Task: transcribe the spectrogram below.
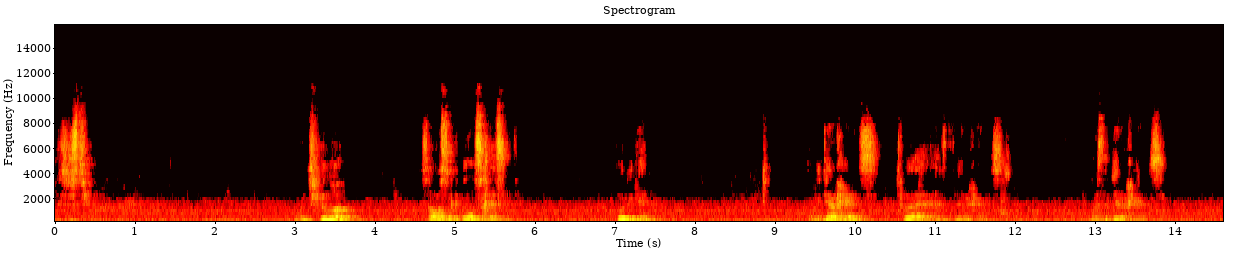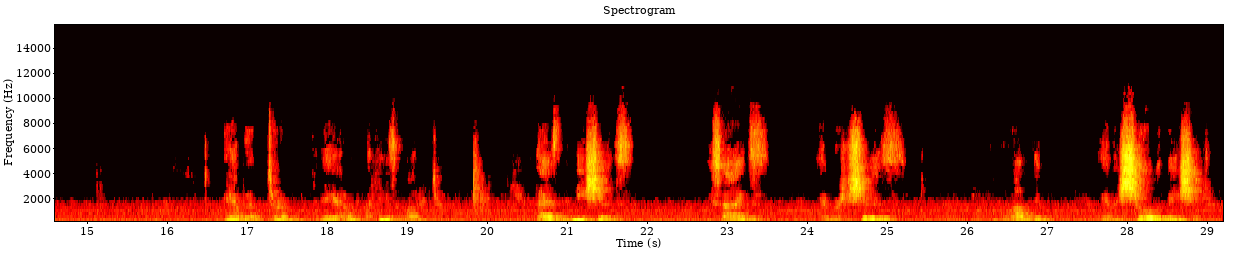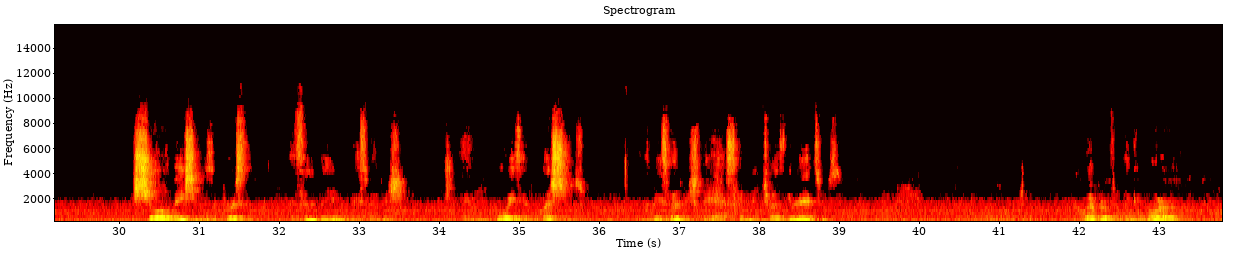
This is true. With tefillah, it's also Gemilas Chesed. Go together. I mean, Derech Eretz. Tefillah as Derech Eretz. What's the Derech Eretz? We have a term today, I don't, I think it's a modern term. That is in these yeshivas, besides, you have Rosh Yeshivas, Malamdim, you have a Shol Meshiv. Shol Meshiv is a person in the base medrash, and when boys have questions in the base medrash, they ask him and he tries to give answers. However, for the Gemara,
